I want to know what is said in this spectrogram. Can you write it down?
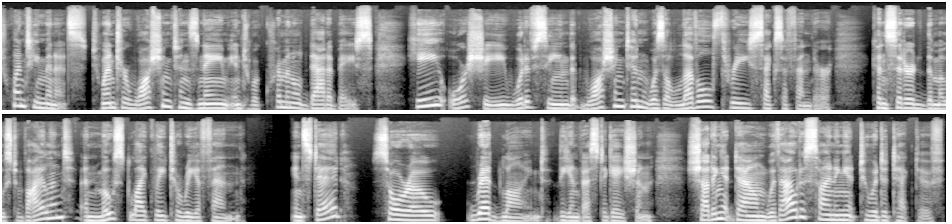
20 minutes to enter Washington's name into a criminal database, he or she would have seen that Washington was a level 3 sex offender, considered the most violent and most likely to reoffend. Instead, Sauro redlined the investigation, shutting it down without assigning it to a detective.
